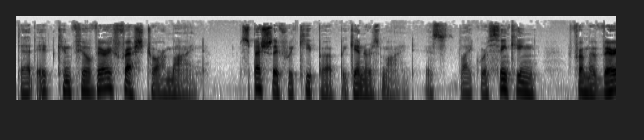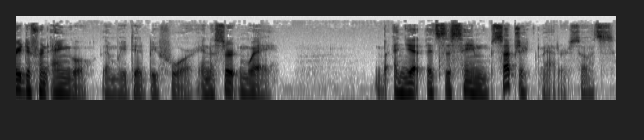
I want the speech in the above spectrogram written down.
that it can feel very fresh to our mind, especially if we keep a beginner's mind. It's like we're thinking from a very different angle than we did before in a certain way. And yet it's the same subject matter, so it's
